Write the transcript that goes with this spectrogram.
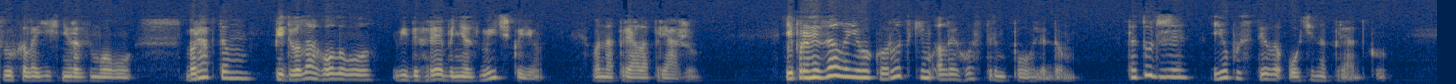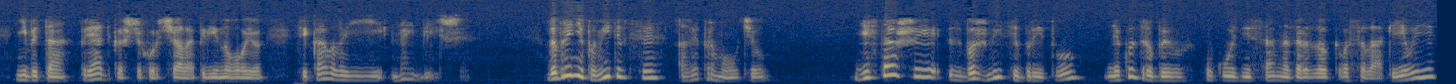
слухала їхню розмову, бо раптом підвела голову від гребеня з мичкою, вона пряла пряжу, і пронизала його коротким, але гострим поглядом. Та тут же й опустила очі на прядку. Ніби та прядка, що хурчала під її ногою, цікавила її найбільше. Добриня помітив це, але промовчав. Діставши з божниці бритву, яку зробив у кузні сам на зразок Васила Києвої,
